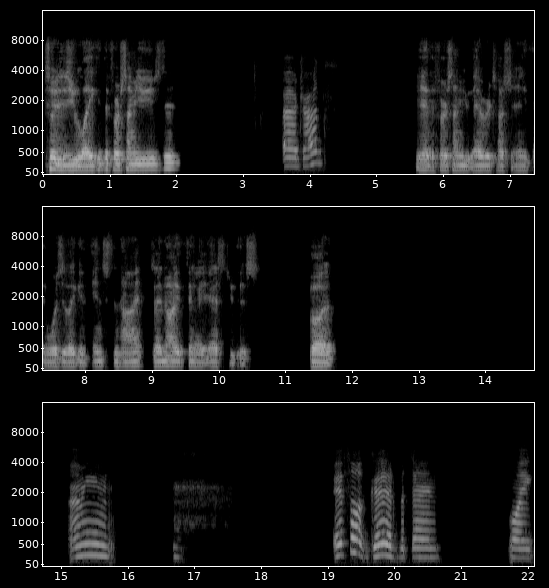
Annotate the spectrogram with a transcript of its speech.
So did you like it the first time you used it? Uh, drugs. Yeah, the first time you ever touched anything, was it like an instant high? Because I know I think I asked you this, but I mean, it felt good, but then like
